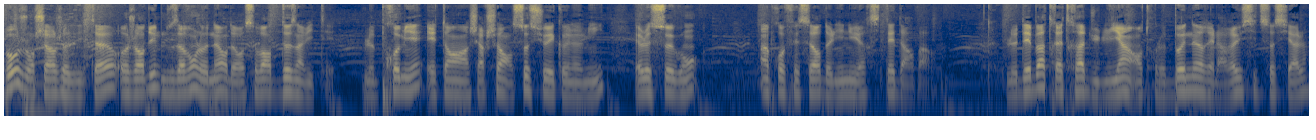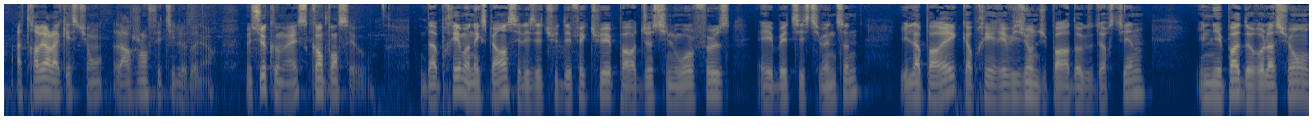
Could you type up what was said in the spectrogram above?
Bonjour chers auditeurs, aujourd'hui nous avons l'honneur de recevoir deux invités. Le premier étant un chercheur en socio-économie et le second un professeur de l'université d'Harvard. Le débat traitera du lien entre le bonheur et la réussite sociale à travers la question l'argent fait-il le bonheur? Monsieur Comès, qu'en pensez-vous? D'après mon expérience et les études effectuées par Justin Wolfers et Betsy Stevenson, il apparaît qu'après révision du paradoxe d'Erskine, il n'y ait pas de relation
